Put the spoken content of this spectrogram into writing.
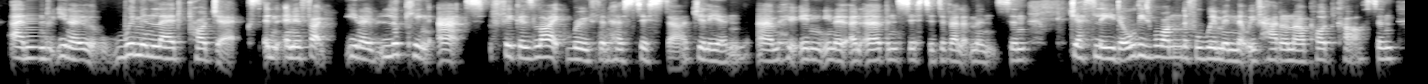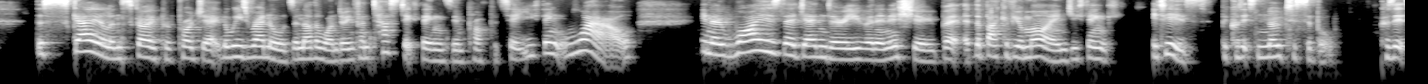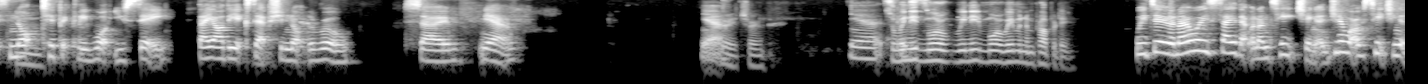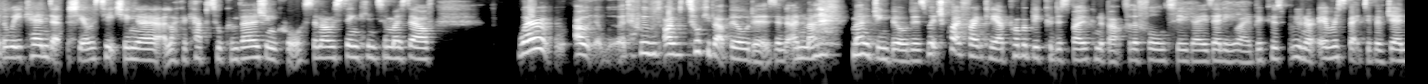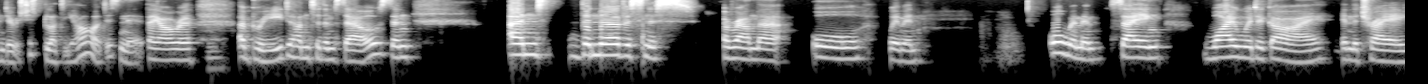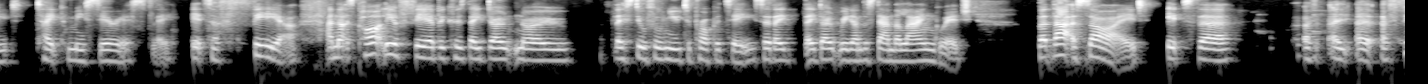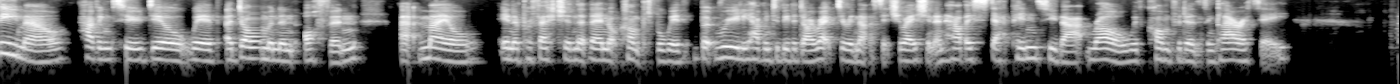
and you know women-led projects. And, and in fact you know looking at figures like ruth and her sister gillian um, who in you know an urban sister developments and jess leader all these wonderful women that we've had on our podcast. And the scale and scope of project louise reynolds another one doing fantastic things in property. You think wow you know why is their gender even an issue? But at the back of your mind you think it is because it's noticeable because it's not mm. typically what you see they are the exception, not the rule. So yeah. Yeah. Very true. Yeah. So we need more we need more women in property. We do, and I always say that when I'm teaching. And do you know what I was teaching at the weekend? Actually, I was teaching a like a capital conversion course, and I was thinking to myself, where I, I was talking about builders and, and man, managing builders, which quite frankly, I probably could have spoken about for the full two days anyway, because, you know, irrespective of gender, it's just bloody hard, isn't it? They are a, mm. a breed unto themselves. And and the nervousness around that all women all women saying why would a guy in the trade take me seriously it's a fear and that's partly a fear because they don't know they still feel new to property so they they don't really understand the language but that aside it's the a, a, a female having to deal with a dominant often uh, male in a profession that they're not comfortable with, but really having to be the director in that situation and how they step into that role with confidence and clarity.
